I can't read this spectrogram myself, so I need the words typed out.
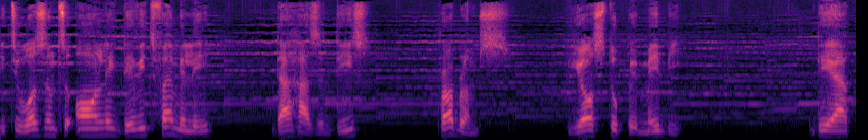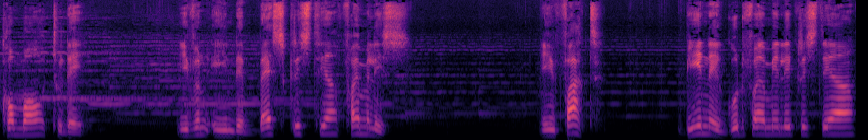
it wasn't only David's family that has these problems. Yours too, maybe. They are common today, even in the best Christian families. In fact, being a good family Christian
